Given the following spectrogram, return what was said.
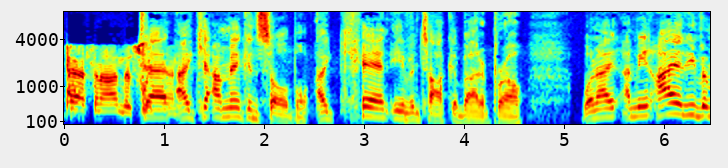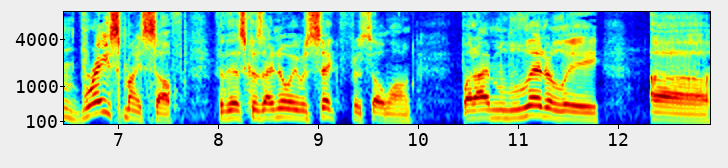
passing on this Chad, weekend. I can't, I'm inconsolable. I can't even talk about it, bro. When I, I mean, I had even braced myself for this because I knew he was sick for so long, but I'm literally uh,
